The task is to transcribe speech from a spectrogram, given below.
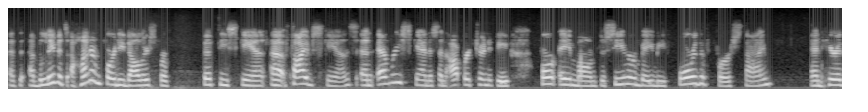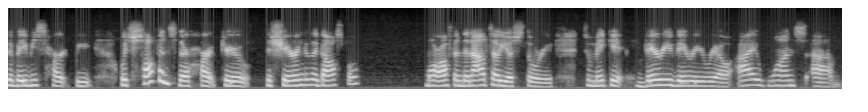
I believe it's $140 for 50 scan uh, five scans and every scan is an opportunity for a mom to see her baby for the first time and hear the baby's heartbeat which softens their heart to the sharing of the gospel more often than I'll tell you a story to make it very, very real. I once, um,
